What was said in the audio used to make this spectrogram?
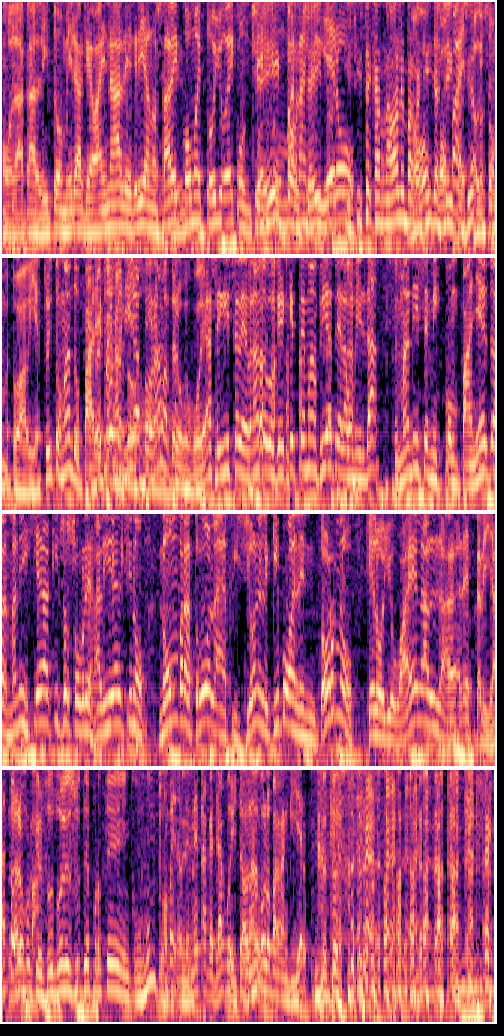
Hola Carlito, mira qué vaina de alegría, no sabes cómo estoy yo de contento, Cheito, un barranquillero. Cheito, hiciste carnaval en Barranquilla, no, compa, Cheito, ¿cierto? estoy tom- todavía estoy tomando, parece venir al programa, pero voy a seguir celebrando porque es que este man, fíjate, la humildad, el man dice, mis compañeros, el man ni siquiera quiso sobresalir él, sino nombra a toda la afición, el equipo, el entorno, que lo llevó a él al, al estrellato. Claro, compa. porque el fútbol es un deporte en conjunto. Hombre, no te metas, cachaco, yo estoy hablando con los barranquilleros.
